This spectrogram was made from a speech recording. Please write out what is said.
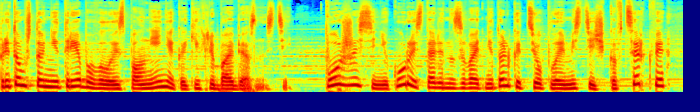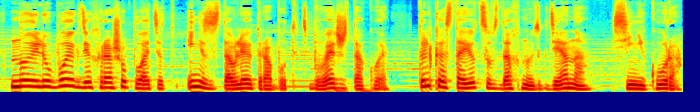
при том, что не требовала исполнения каких-либо обязанностей. Позже синекурой стали называть не только теплое местечко в церкви, но и любое, где хорошо платят и не заставляют работать. Бывает же такое. Только остается вздохнуть, где она, синекура.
